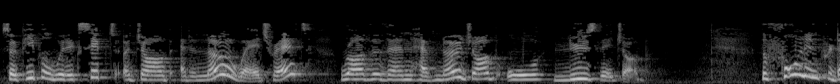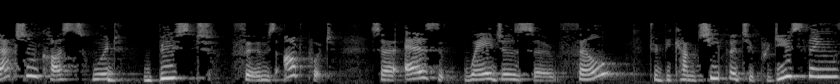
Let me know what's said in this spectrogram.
So people would accept a job at a lower wage rate rather than have no job or lose their job. The fall in production costs would boost firms' output. So as wages uh, fell, it would become cheaper to produce things,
